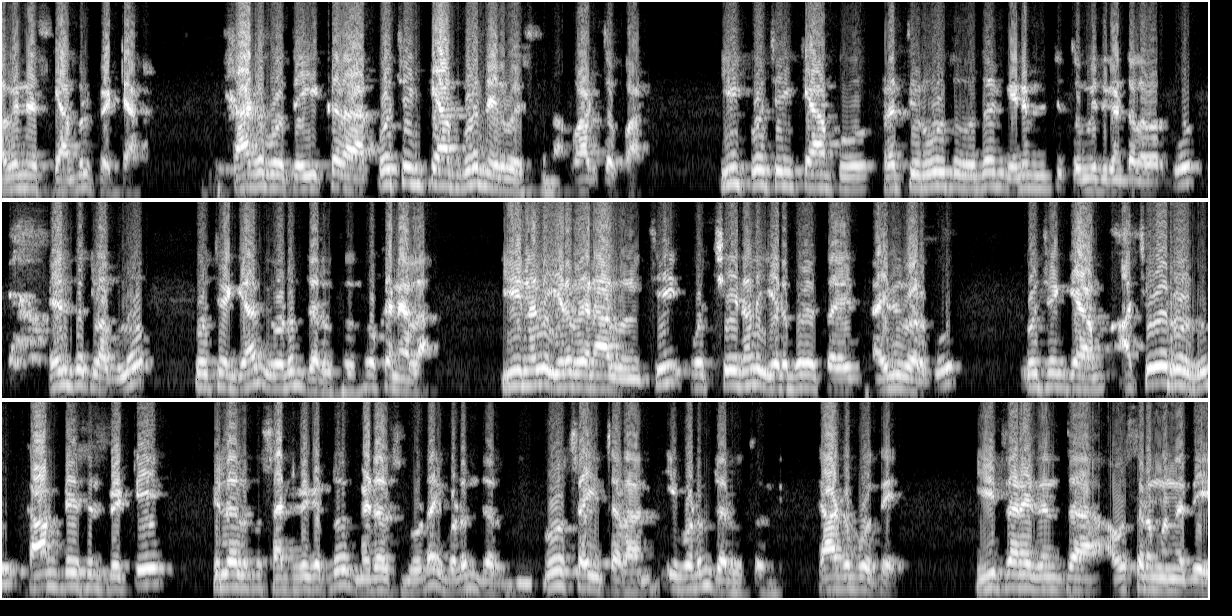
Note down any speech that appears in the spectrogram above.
అవేర్నెస్ క్యాంపులు పెట్టాము. కాకపోతే ఇక్కడ కోచింగ్ క్యాంప్ కూడా నిర్వహిస్తున్నాం వాటితో పాటు. ఈ కోచింగ్ క్యాంపు ప్రతిరోజు ఉదయం ఎనిమిది నుంచి తొమ్మిది గంటల వరకు హెల్త్ క్లబ్లో కోచింగ్ క్యాంప్ ఇవ్వడం జరుగుతుంది ఒక నెల. ఈ నెల ఇరవై నాలుగు నుంచి వచ్చే నెల ఇరవై ఐదు వరకు కోచింగ్ క్యాంప్ ఆ చివరి రోజు కాంపిటీషన్ పెట్టి పిల్లలకు సర్టిఫికెట్లు మెడల్స్ కూడా ఇవ్వడం జరుగుతుంది ప్రోత్సహించడానికి ఇవ్వడం జరుగుతుంది. కాకపోతే ఈత అనేది ఎంత అవసరం అన్నది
